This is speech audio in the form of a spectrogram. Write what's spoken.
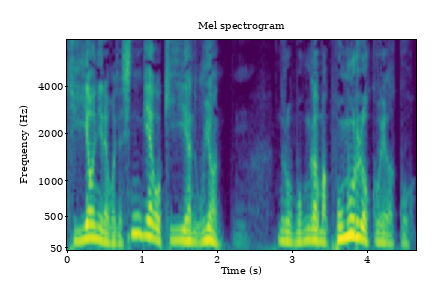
기연이라고 하죠. 신비하고 기이한 우연으로 뭔가 막 보물을 얻고 그래갖고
